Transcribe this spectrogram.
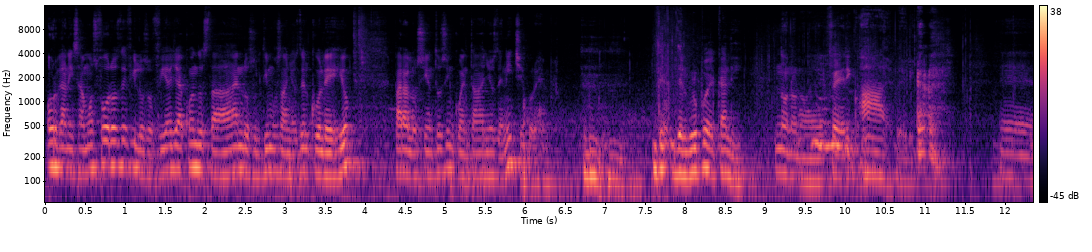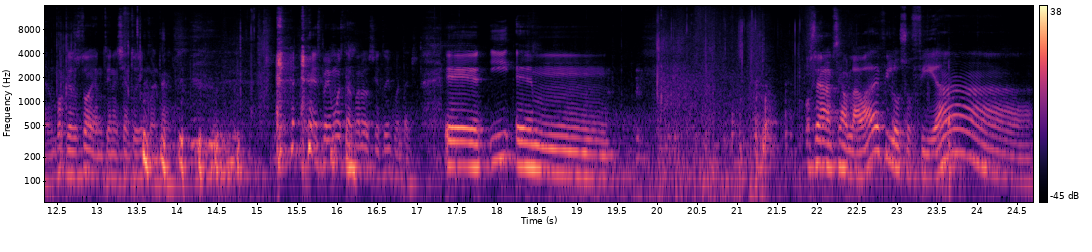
organizamos foros de filosofía ya cuando estaba en los últimos años del colegio para los 150 años de Nietzsche, por ejemplo. del grupo de Cali. No, no, no, de Federico. Ah, de Federico. Eh, porque esos todavía no tienen 150 años. Esperemos estar para los 150 años. Eh, y, em, o sea, se hablaba de filosofía,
